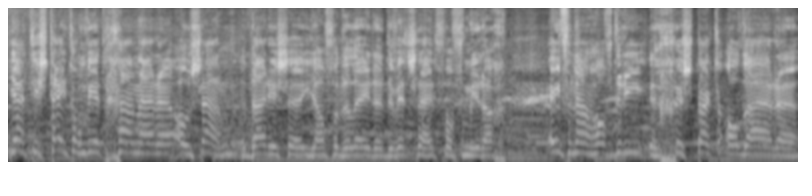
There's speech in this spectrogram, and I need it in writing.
Ja, het is tijd om weer te gaan naar eh, Ozaan. Daar is eh, Jan van der Leden de wedstrijd van vanmiddag. Even na half drie gestart al daar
